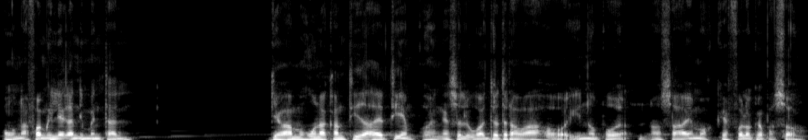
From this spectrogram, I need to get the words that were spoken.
o una familia que alimentar llevamos una cantidad de tiempo en ese lugar de trabajo y no, no sabemos qué fue lo que pasó.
